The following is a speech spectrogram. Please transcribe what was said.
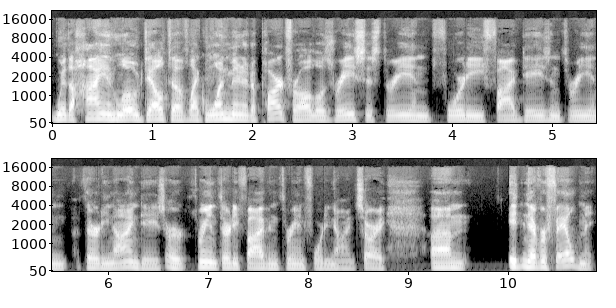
with a high and low delta of like one minute apart for all those races, three and 45 days and three and 39 days, or three and 35 and three and 49. Sorry. Um, it never failed me.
